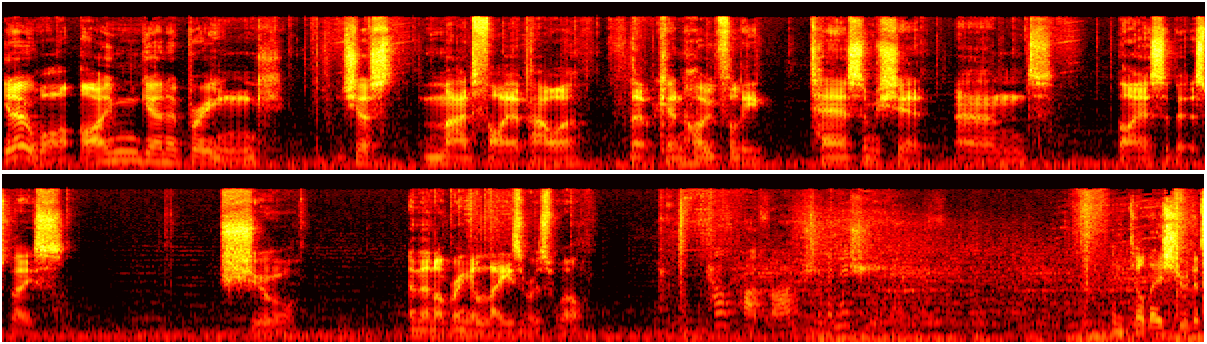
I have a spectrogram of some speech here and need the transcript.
You know what? I'm gonna bring just mad firepower that can hopefully tear some shit and buy us a bit of space. Sure. And then I'll bring a laser as well. Hellpod launch initiated. Until they shoot it.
